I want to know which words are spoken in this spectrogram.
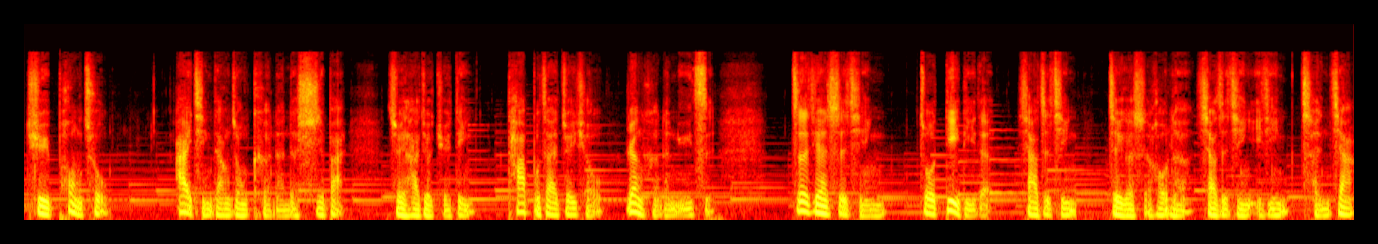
去碰触爱情当中可能的失败，所以他就决定。他不再追求任何的女子，这件事情做弟弟的夏志清，这个时候呢，夏志清已经成家，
